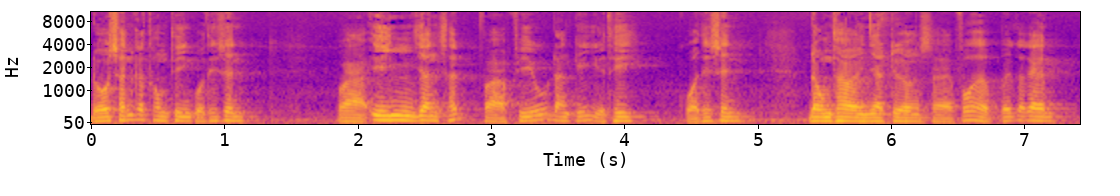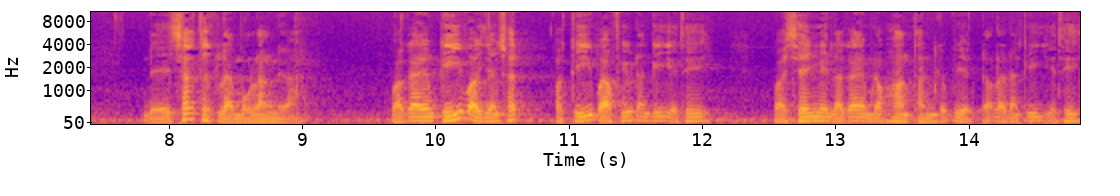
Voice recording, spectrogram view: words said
đối sánh các thông tin của thí sinh và in danh sách và phiếu đăng ký dự thi của thí sinh. Đồng thời nhà trường sẽ phối hợp với các em để xác thực lại một lần nữa và các em ký vào danh sách và ký vào phiếu đăng ký dự thi và xem như là các em đã hoàn thành cái việc đó là đăng ký dự thi.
